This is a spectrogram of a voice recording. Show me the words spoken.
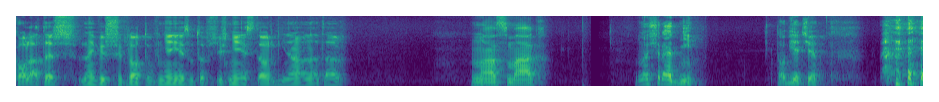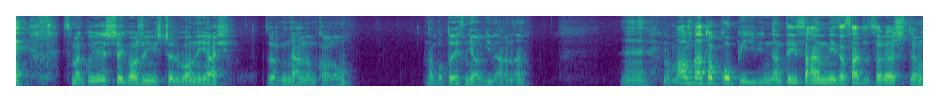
Kola też najwyższych lotów nie jest, bo to przecież nie jest to oryginalna, tak? No a smak? No średni. To wiecie. Smakuje jeszcze gorzej niż czerwony jaś z oryginalną kolą. No bo to jest nieoryginalna. E, No można to kupić na tej samej zasadzie co resztę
